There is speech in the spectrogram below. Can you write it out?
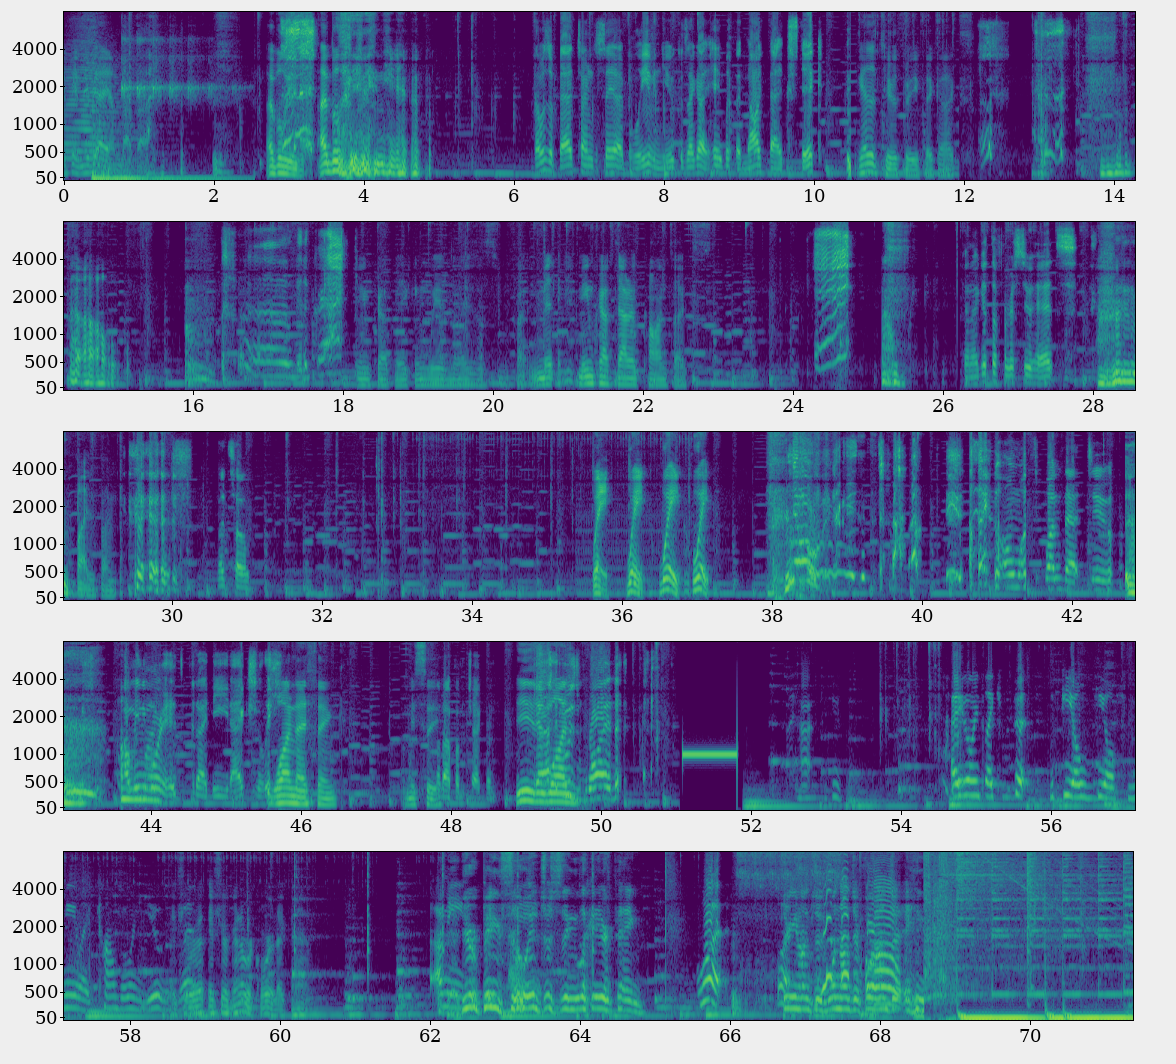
Okay, maybe I am that bad. I believe. I believe in you. That was a bad time to say I believe in you because I got hit with a knockback stick. Get a tier three pickaxe. no. I'm gonna cry. Memecraft making weird noises. Me- Memecraft out of context. oh Can I get the first two hits? my fine, fine. Let's hope. Wait, wait, wait, wait. No! I almost won that too. How Oh many my- more hits did I need actually? One, I think. Let me see. Hold up, I'm checking. He's Yeah, one. it was one. Uh, dude. Are you going to like put the POV of me like comboing you? If what? you're if you're gonna record, I can. I mean, You're being so interesting. Look at your ping. what? 300, 100, 400.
